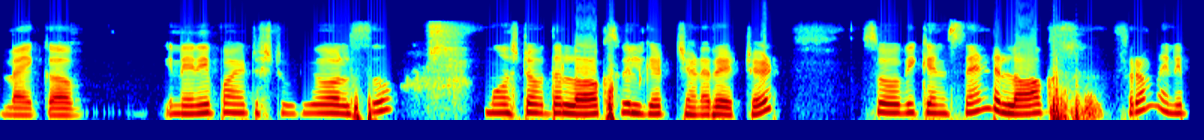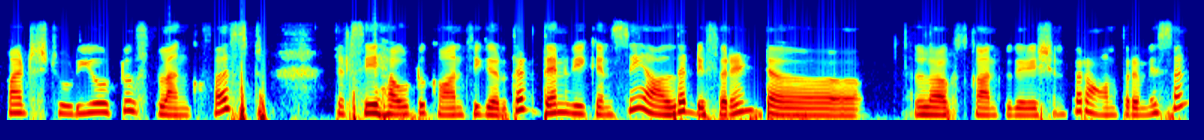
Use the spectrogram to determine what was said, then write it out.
Like uh, in anypoint studio also most of the logs will get generated so we can send logs from anypoint studio to splunk first. Let's see how to configure that. Then we can see all the different uh, logs configuration for on-premise and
